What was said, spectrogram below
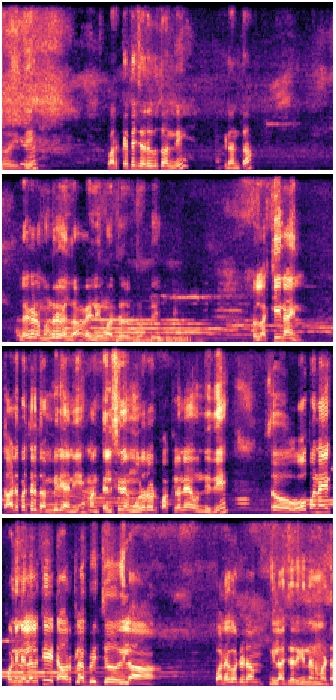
సో ఇది. వర్క్ అయితే జరుగుతుంది ఇక్కడంతా. అలాగే ఇక్కడ ముందర వెళ్దాం వెల్డింగ్ వర్క్ జరుగుతుంది. So lucky nine Tadipatri dum biryani మనకు తెలిసిన మూడో రోడ్ పక్కలోనే ఉంది ఇది. సో ఓపెన్ అయ్యి కొన్ని నెలలకి టవర్ క్లాక్ బ్రిడ్జ్ ఇలా పడగొట్టడం ఇలా జరిగిందనమాట.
